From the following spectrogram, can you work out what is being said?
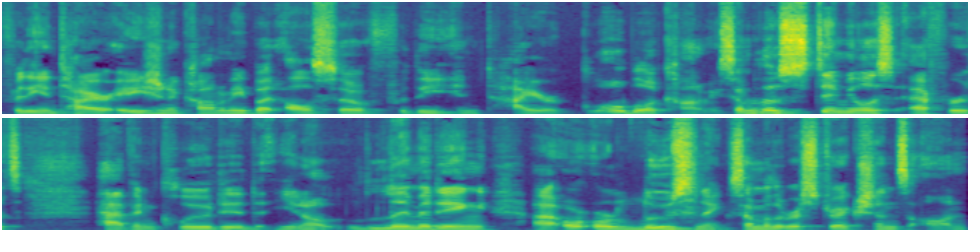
for the entire Asian economy, but also for the entire global economy. Some of those stimulus efforts have included, you know, limiting uh, or, or, loosening some of the restrictions on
